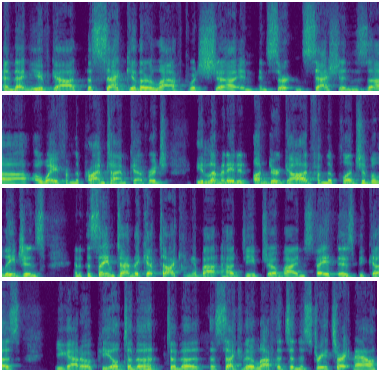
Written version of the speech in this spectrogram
And then you've got the secular left, which uh, in, in, certain sessions uh, away from the primetime coverage eliminated under God from the Pledge of Allegiance. And at the same time, they kept talking about how deep Joe Biden's faith is because you got to appeal to the to the, the secular left that's in the streets right now.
